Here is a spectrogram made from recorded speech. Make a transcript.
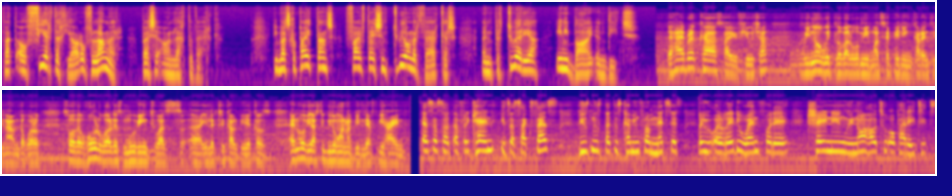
wat al 40 jaar of langer by sy aanleg te werk. Die maatskappy het tans 5200 werkers in Pretoria en die Baai in diens. The hybrid cars are your future. We know with global warming what's happening currently now in the world. So the whole world is moving towards uh, electrical vehicles. And obviously, we don't want to be left behind. As a South African, it's a success business that is coming from next year. We already went for the training, we know how to operate it.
